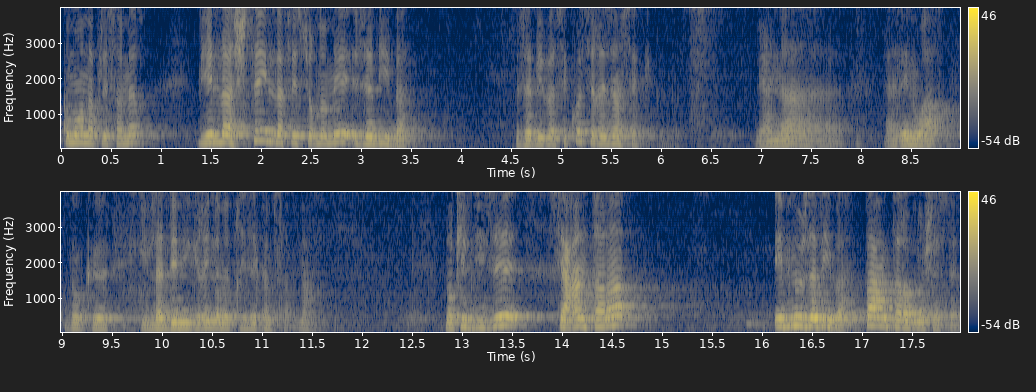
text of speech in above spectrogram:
Comment on appelait sa mère? Bien, il l'a acheté, il l'a fait surnommer Zabiba. Zabiba, c'est quoi? C'est raisin sec. Elle est noire. Donc, euh, il l'a dénigré, il l'a méprisé comme ça. Donc, il disait c'est Antara ibn Zabiba, pas Antara ibn Shaddad.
